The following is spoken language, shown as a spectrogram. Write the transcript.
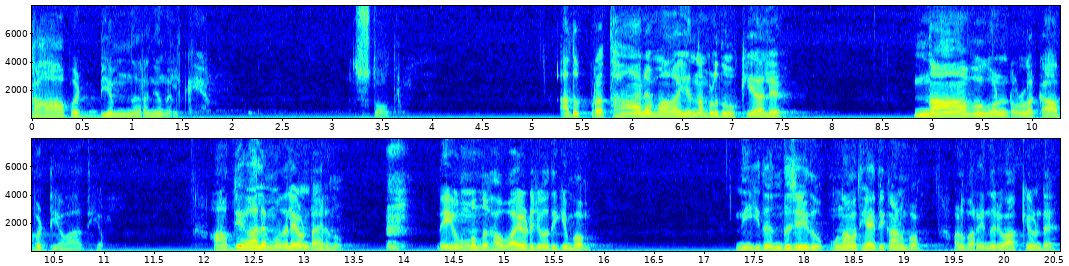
കാപഡ്യം നിറഞ്ഞു നിൽക്കുകയാണ്. സ്തോത്രം. അത് പ്രധാനമായും നമ്മൾ നോക്കിയാൽ നാവ് കൊണ്ടുള്ള കാപട്യവാദ്യം ആദ്യകാലം മുതലേ ഉണ്ടായിരുന്നു. ദൈവം വന്ന് ഹവായോട് ചോദിക്കുമ്പം നീ ഇതെന്ത് ചെയ്തു? മൂന്നാം അധ്യായത്തിൽ കാണുമ്പം അവൾ പറയുന്നൊരു വാക്യമുണ്ട്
